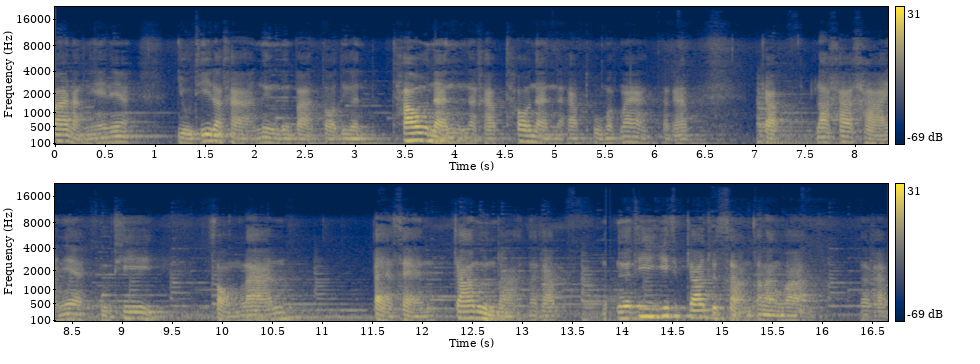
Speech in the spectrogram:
บ้านหลังนี้เนี่ยอยู่ที่ราคา 1 0,000 บาทต่อเดือน เท่านั้นนะครับ เท่านั้นนะครับถูกมากๆนะครับ กับราคาขายเนี่ยอยู่ที่2ล้าน890,000บาทนะครับ เนื้อที่ 29.3 ตารางวานะครับ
